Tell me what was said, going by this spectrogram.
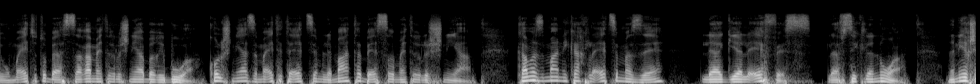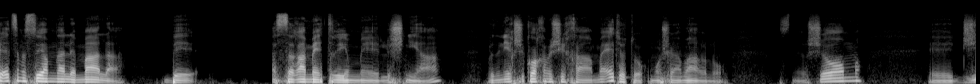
הוא מאט אותו ב-10 מטר לשנייה בריבוע. כל שנייה זה מאט את העצם למטה ב-10 מטר לשנייה. כמה זמן ייקח לעצם הזה להגיע ל-0, להפסיק לנוע? נניח שעצם מסוים נע למעלה ב-10 מטרים אה, לשנייה, ונניח שכוח המשיכה מאט אותו, כמו שאמרנו. אז נרשום אה, G,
